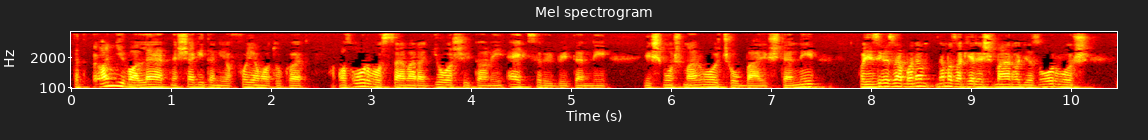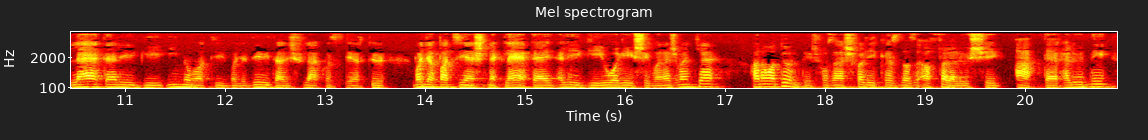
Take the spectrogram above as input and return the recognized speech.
Tehát annyival lehetne segíteni a folyamatokat, az orvos számára gyorsítani, egyszerűbbé tenni, és most már olcsóbbá is tenni, hogy ez igazából nem, nem az a kérdés már, hogy az orvos lehet eléggé innovatív, vagy a digitális világhoz értő, vagy a paciensnek lehet eléggé jó egészségmenedzsmentje, hanem a döntéshozás felé kezd az, a felelősség átterhelődni,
